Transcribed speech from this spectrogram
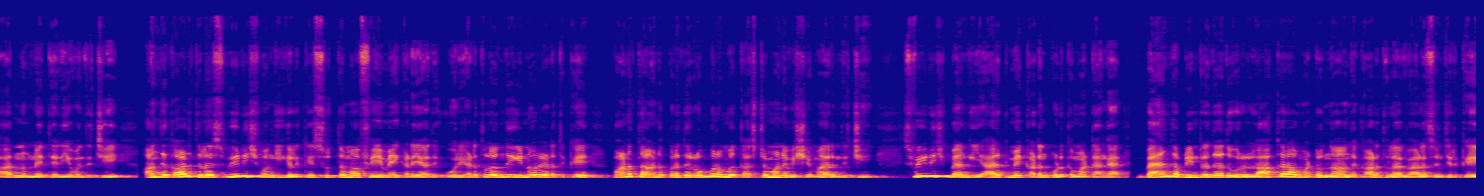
காரணம்னே தெரிய வந்துச்சு. அந்த காலத்தில் ஸ்வீடிஷ் வங்கிகளுக்கு சுத்தமாக ஃபேமே கிடையாது. ஒரு இடத்துல இருந்து இன்னொரு இடத்துக்கு பணத்தை அனுப்புறது ரொம்ப ரொம்ப கஷ்டமான விஷயமா இருந்துச்சு. ஸ்வீடிஷ் பேங்க் யாருக்குமே கடன் கொடுக்க மாட்டாங்க. பேங்க் அப்படின்றது அது ஒரு லாக்கராக மட்டும்தான் அந்த காலத்தில் வேலை செஞ்சிருக்கு.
